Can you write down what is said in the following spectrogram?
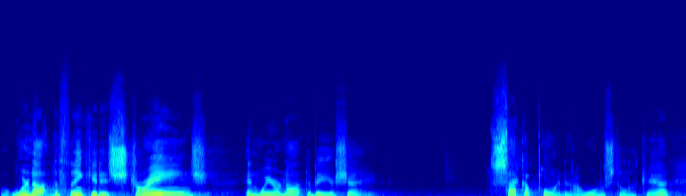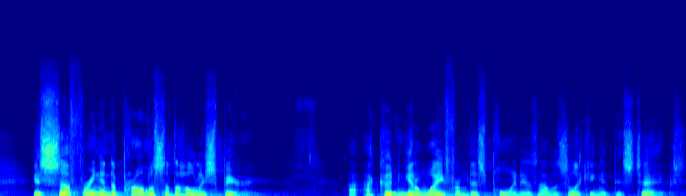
We're not to think it is strange, and we are not to be ashamed. Second point that I want us to look at is suffering and the promise of the Holy Spirit. I, I couldn't get away from this point as I was looking at this text.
